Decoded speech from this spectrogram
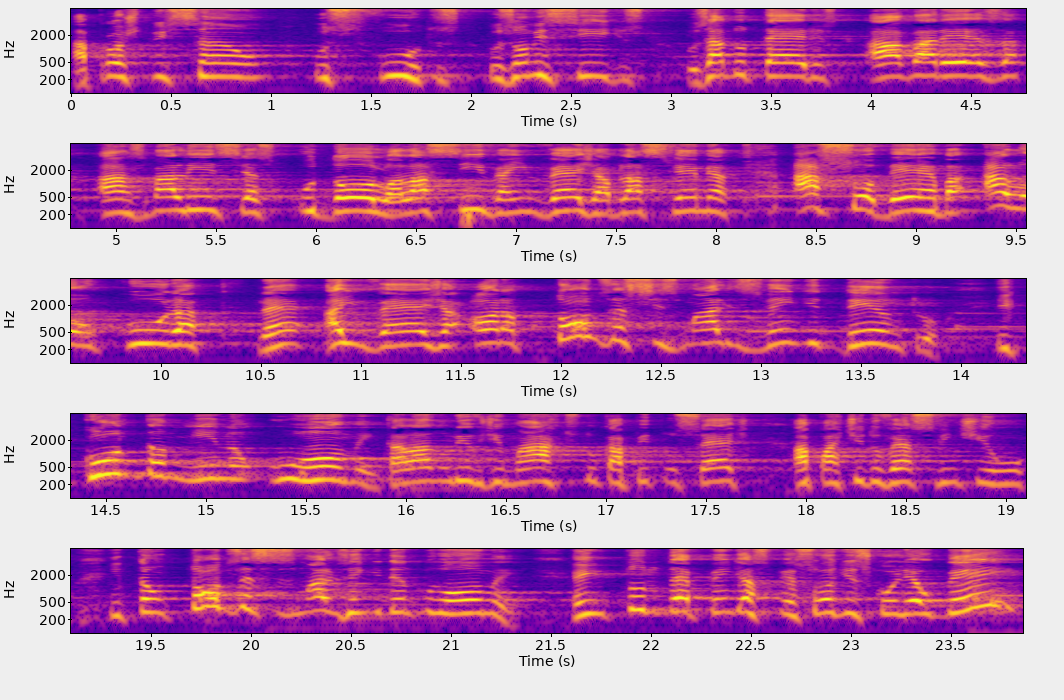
a prostituição, os furtos, os homicídios, os adultérios, a avareza, as malícias, o dolo, a lascívia, a inveja, a blasfêmia, a soberba, a loucura, né? a inveja. Ora, todos esses males vêm de dentro e contaminam o homem. Está lá no livro de Marcos, no capítulo 7, a partir do verso 21. Então, todos esses males vêm de dentro do homem. Em tudo depende das pessoas de escolher o bem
